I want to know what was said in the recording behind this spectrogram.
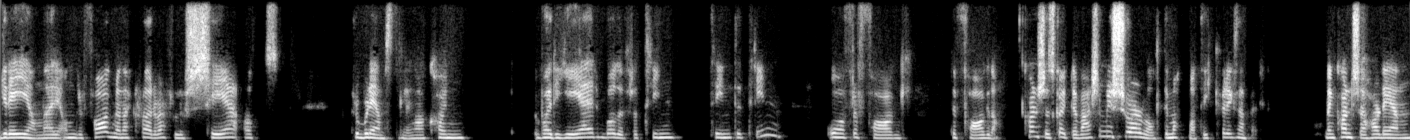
greiene der i andre fag, men jeg klarer i hvert fall å se at problemstillinga kan variere både fra trinn, trinn, til trinn og fra fag til fag. Da. Kanskje skal det ikke være så mye sjølvalgt i matematikk, f.eks. Men kanskje har det en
